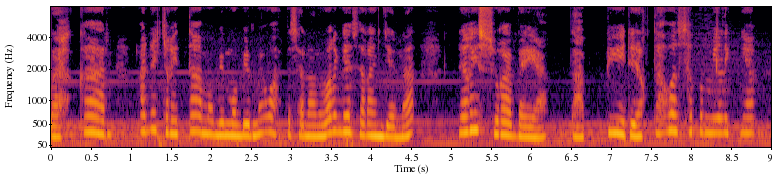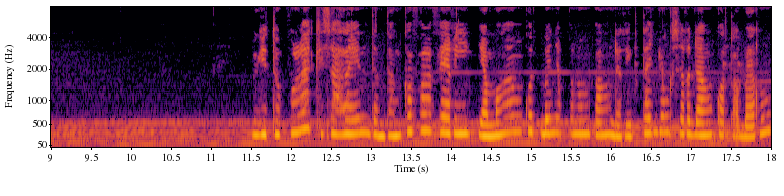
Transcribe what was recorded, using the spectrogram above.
Bahkan, ada cerita mobil-mobil mewah pesanan warga Saranjana dari Surabaya, tapi tidak tahu asal pemiliknya. Begitu pula kisah lain tentang kapal feri yang mengangkut banyak penumpang dari Tanjung Serdang, Kota Baru,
